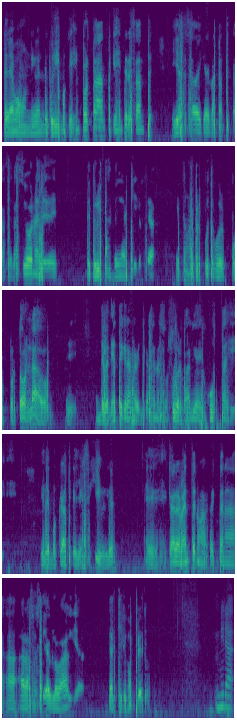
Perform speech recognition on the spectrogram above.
tenemos un nivel de turismo que es importante, que es interesante, y ya se sabe que hay bastantes cancelaciones de, de turistas en venir a Chile. O sea, esto nos repercute por, por, por todos lados. Eh, independiente que las reivindicaciones son súper válidas y justas y, y democráticas y exigibles, eh, claramente nos afectan a, a- la sociedad global y, a- al Chile completo. Mira,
